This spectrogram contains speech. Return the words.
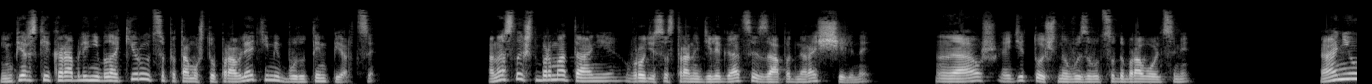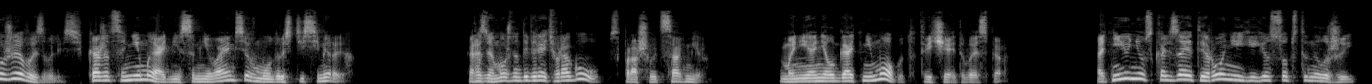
Имперские корабли не блокируются, потому что управлять ими будут имперцы. Она слышит бормотание, вроде со стороны делегации западной расщелины. Да уж, эти точно вызовутся добровольцами. они уже вызвались. Кажется, не мы одни сомневаемся в мудрости семерых. «Разве можно доверять врагу?» – спрашивает Савмир. «Мне они лгать не могут», – отвечает Веспер. От нее не ускользает ирония ее собственной лжи.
